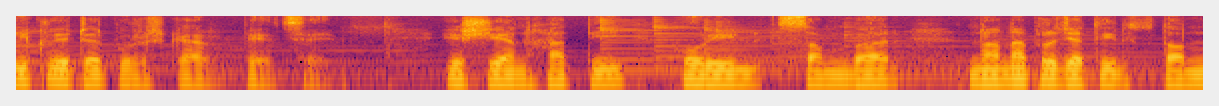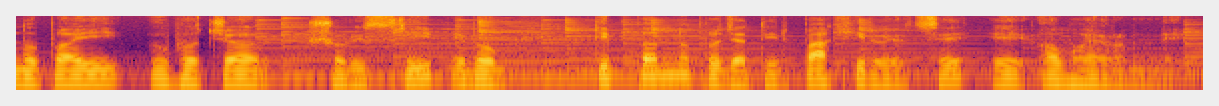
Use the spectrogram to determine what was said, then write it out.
ইকুয়েটর পুরস্কার পেয়েছে। এশিয়ান হাতি, হরিণ, সম্বার, নানা প্রজাতির স্তন্যপায়ী, উভচর, সরীসৃপ এবং তিপ্পান্ন প্রজাতির পাখি রয়েছে এ অভয়ারণ্যে।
